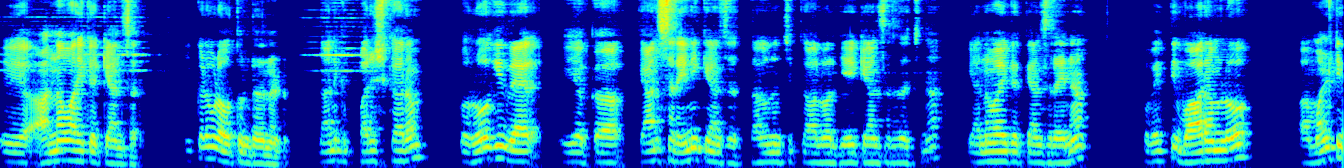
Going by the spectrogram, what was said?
ఈ అన్నవాహిక క్యాన్సర్. ఇక్కడ కూడా అవుతుంటుంది అన్నట్టు. దానికి పరిష్కారం ఒక రోగి వ్యా ఈ యొక్క క్యాన్సర్ ఎనీ క్యాన్సర్ తల నుంచి కాలు వరకు ఏ క్యాన్సర్ వచ్చినా ఈ అన్నవాహిక క్యాన్సర్ అయినా ఒక వ్యక్తి వారంలో మల్టీ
